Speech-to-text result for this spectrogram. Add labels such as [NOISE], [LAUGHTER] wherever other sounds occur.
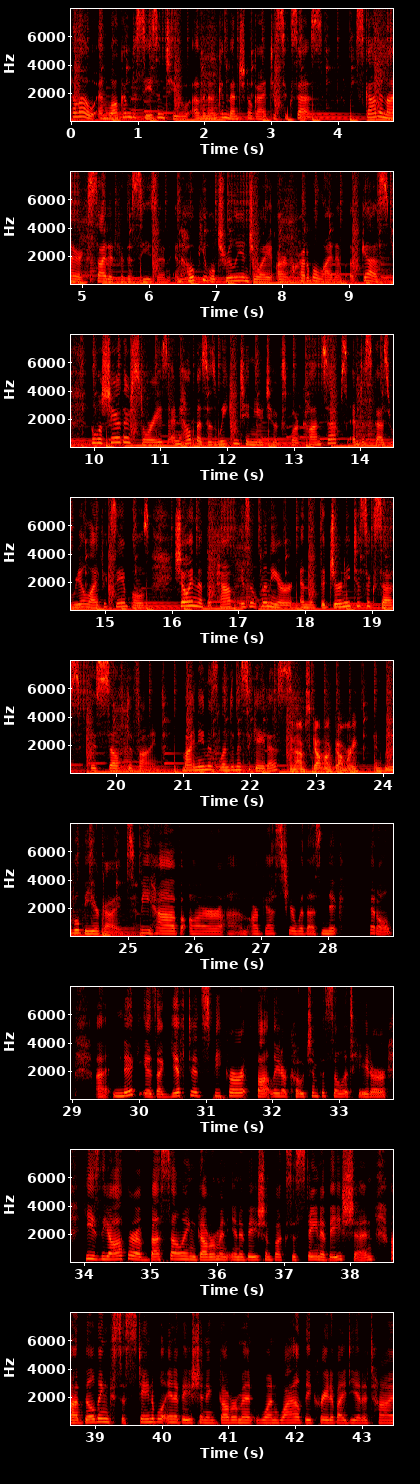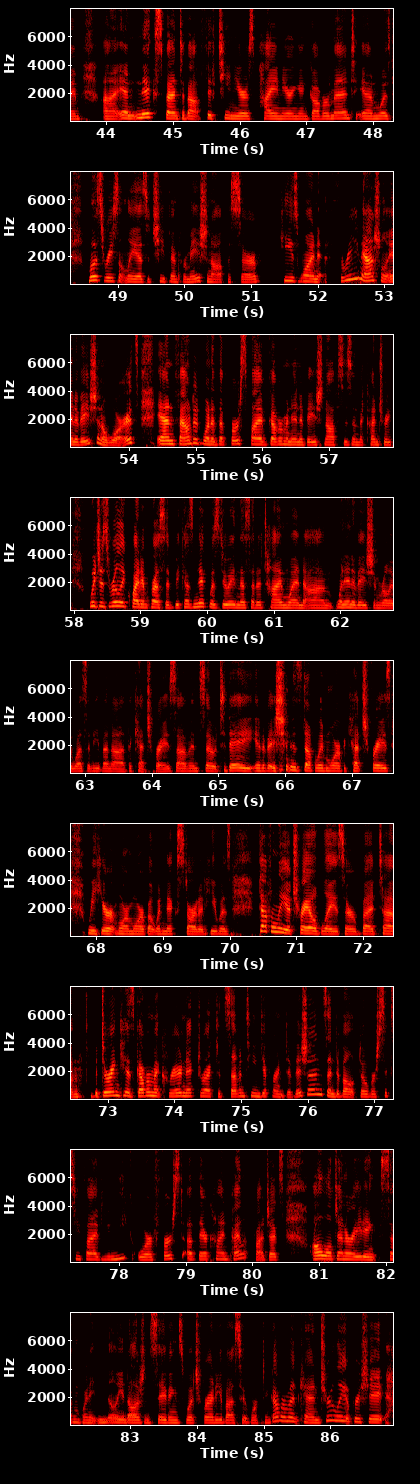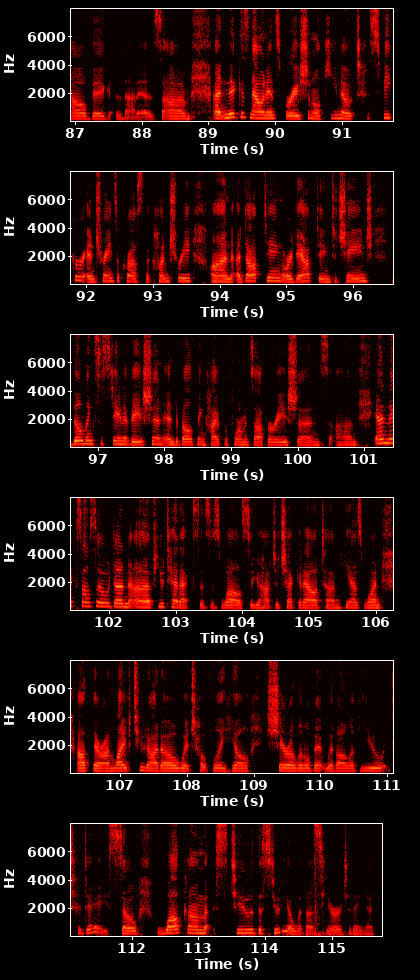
Hello, and welcome to season two of An Unconventional Guide to Success. Scott and I are excited for this season and hope you will truly enjoy our incredible lineup of guests who will share their stories and help us as we continue to explore concepts and discuss real life examples showing that the path isn't linear and that the journey to success is self defined. My name is Linda Misegadis. And I'm Scott Montgomery. And we will be your guides. We have our, um, our guest here with us, Nick Kittle. Uh, Nick is a gifted speaker, thought leader, coach, and facilitator. He's the author of best-selling government innovation book Sustainovation, uh, Building Sustainable Innovation in Government One Wildly Creative Idea at a Time. Uh, and Nick spent about 15 years pioneering in government and was most recently as a chief information officer. He's won three National Innovation Awards and founded one of the first five government innovation offices in the country, which is really quite impressive because Nick was doing this at a time when um, when innovation really wasn't even uh, the catchphrase. Um, and so today, [LAUGHS] innovation is definitely more of a catchphrase. We hear it more and more. But when Nick started, he was definitely a trailblazer. But um, but during his government career, Nick directed 17 different divisions and developed over 65 unique or first of their kind pilot projects, all while generating generating $7.8 million in savings, which for any of us who've worked in government can truly appreciate how big that is. Um, uh, Nick is now an inspirational keynote speaker and trains across the country on adopting or adapting to change, building sustainability, and developing high performance operations. Um, and Nick's also done a few TEDx's as well, so you have to check it out. Um, he has one out there on Life 2.0, which hopefully he'll share a little bit with all of you today today. So, welcome to the studio with us here today, Nick.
